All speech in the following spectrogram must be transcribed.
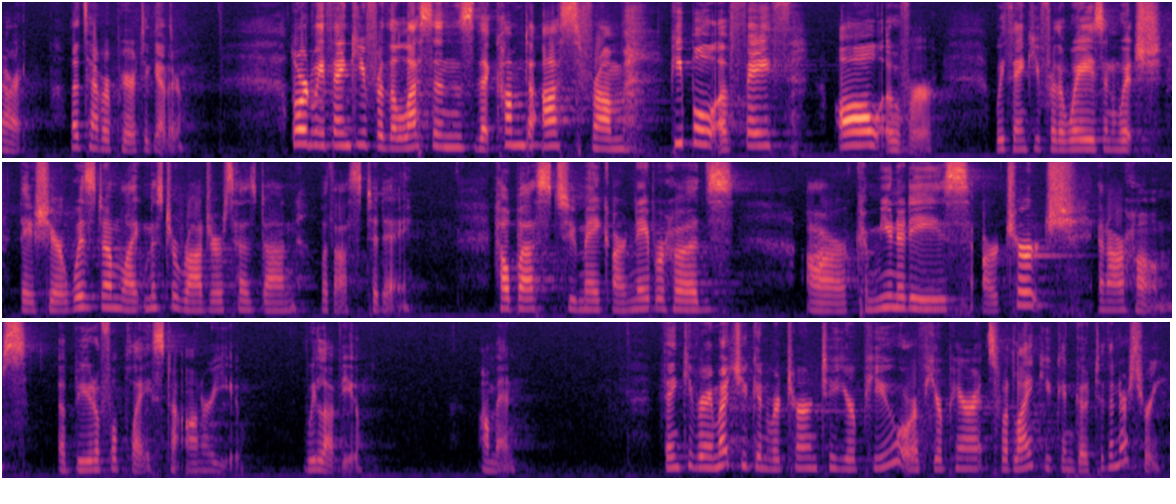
All right, let's have our prayer together. Lord, we thank you for the lessons that come to us from people of faith all over. We thank you for the ways in which they share wisdom like Mr. Rogers has done with us today. Help us to make our neighborhoods, our communities, our church, and our homes a beautiful place to honor you. We love you. Amen. Thank you very much. You can return to your pew, or if your parents would like, you can go to the nursery.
